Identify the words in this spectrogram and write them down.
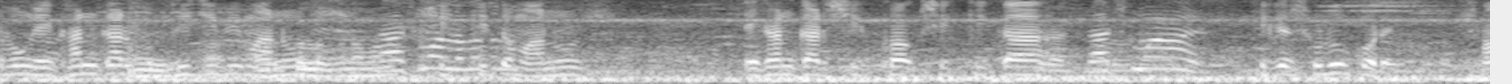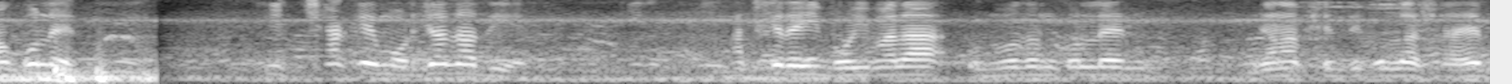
এবং এখানকার বুদ্ধিজীবী মানুষ, শিক্ষিত মানুষ এখানকার শিক্ষক শিক্ষিকা থেকে শুরু করে সকলের ইচ্ছাকে মর্যাদা দিয়ে আজকের এই বইমেলা উদ্বোধন করলেন জনাব সিদ্দিকুল্লাহ সাহেব।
